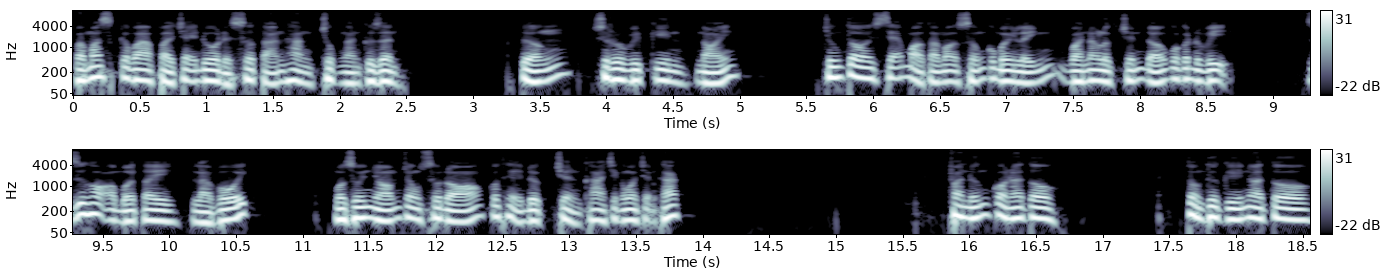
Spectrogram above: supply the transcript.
và Moscow phải chạy đua để sơ tán hàng chục ngàn cư dân. Tướng Surovikin nói, Chúng tôi sẽ bảo toàn mạng sống của binh lính và năng lực chiến đấu của các đơn vị. Giữ họ ở bờ Tây là vô ích. Một số nhóm trong số đó có thể được triển khai trên các mặt trận khác. Phản ứng của NATO Tổng thư ký NATO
